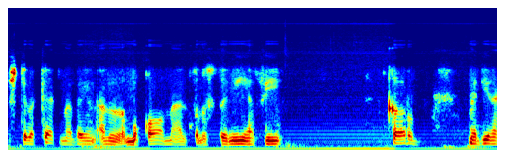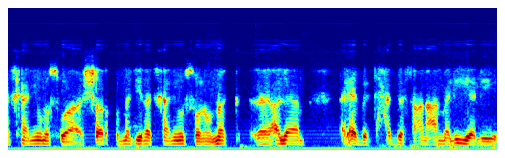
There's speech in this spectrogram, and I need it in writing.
اشتباكات ما بين المقاومة الفلسطينية في قرب مدينة خان يونس وشرق مدينة خان يونس وهناك إعلام العبر تحدث عن عملية ل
